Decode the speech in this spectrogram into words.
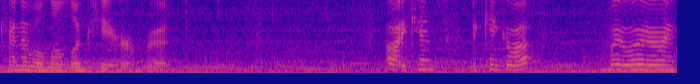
Kind of to look here, but oh, I can't. I can't go up. Wait, wait, wait.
